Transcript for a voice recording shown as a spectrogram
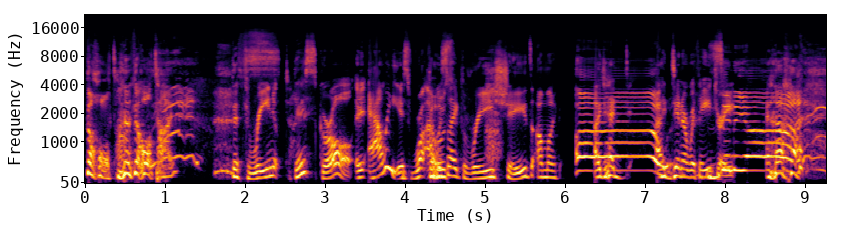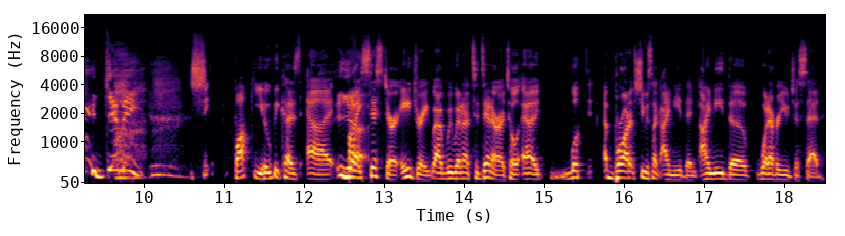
the whole time. the whole time. The three. New- Stunning. this girl, Allie is. ru- I was like, three shades. I'm like, oh, I had I had dinner with Adri. Zinnia, gimme. she fuck you because uh Yeah. my sister Adri uh, we went out to dinner I told I looked brought up. she was like I need the I need the whatever you just said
